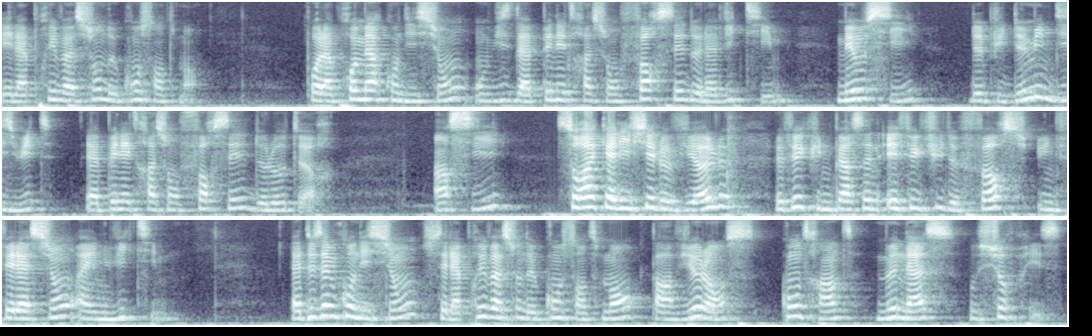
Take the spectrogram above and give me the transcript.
et la privation de consentement. Pour la première condition, on vise la pénétration forcée de la victime, mais aussi, depuis 2018, la pénétration forcée de l'auteur. Ainsi, sera qualifié le viol le fait qu'une personne effectue de force une fellation à une victime. La deuxième condition, c'est la privation de consentement par violence, contrainte, menace ou surprise.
